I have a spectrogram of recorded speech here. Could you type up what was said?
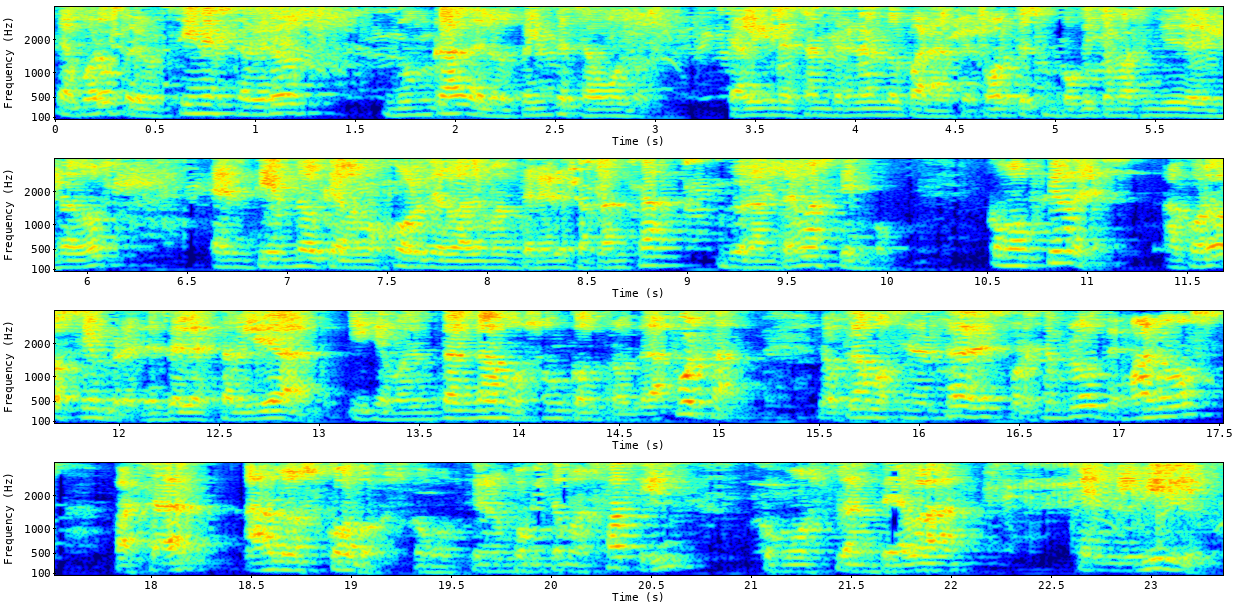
¿de acuerdo? Pero sin excederos nunca de los 20 segundos. Si alguien está entrenando para deportes un poquito más individualizados, entiendo que a lo mejor deba de mantener esa plancha durante más tiempo. Como opciones, acordaos siempre, desde la estabilidad y que mantengamos un control de la fuerza, lo que vamos a intentar es, por ejemplo, de manos pasar a los codos, como opción un poquito más fácil, como os planteaba en mi vídeo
